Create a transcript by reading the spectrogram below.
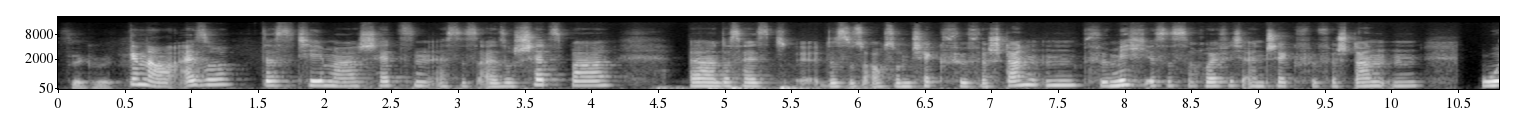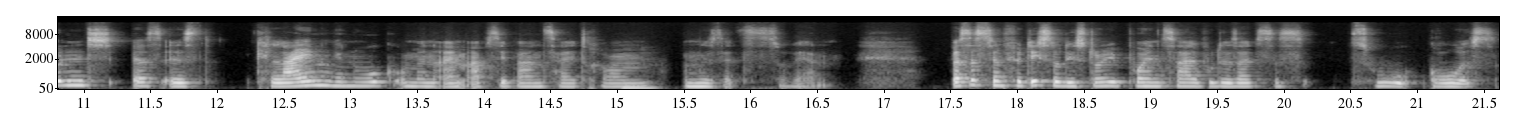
Sehr cool. Genau, also das Thema Schätzen. Es ist also schätzbar. Äh, das heißt, das ist auch so ein Check für verstanden. Für mich ist es häufig ein Check für verstanden. Und es ist klein genug, um in einem absehbaren Zeitraum mhm. umgesetzt zu werden. Was ist denn für dich so die Story Point Zahl, wo du sagst, es ist zu groß?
